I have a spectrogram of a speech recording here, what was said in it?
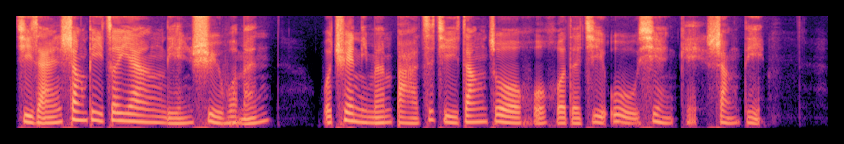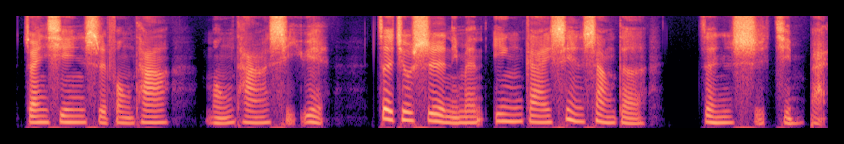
既然上帝这样连续我们。我劝你们把自己当作活活的祭物献给上帝，专心侍奉他，蒙他喜悦，这就是你们应该献上的真实敬拜。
